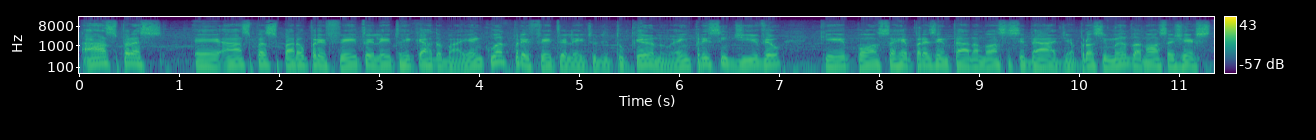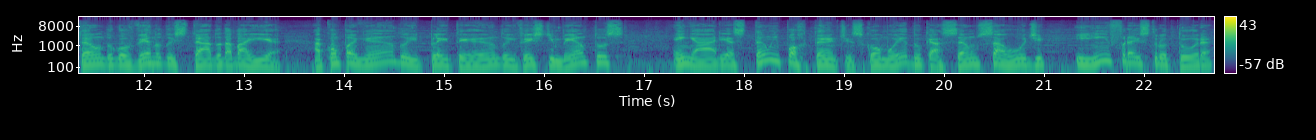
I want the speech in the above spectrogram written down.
Aspas é, aspas para o prefeito eleito Ricardo Maia. Enquanto prefeito eleito de Tucano, é imprescindível que possa representar a nossa cidade, aproximando a nossa gestão do governo do estado da Bahia, acompanhando e pleiteando investimentos em áreas tão importantes como educação, saúde e infraestrutura,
